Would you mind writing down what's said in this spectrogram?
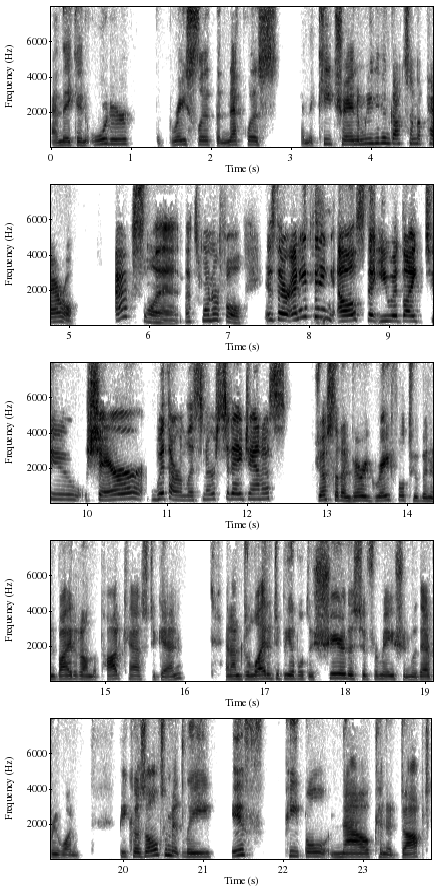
and they can order the bracelet, the necklace, and the keychain. And we've even got some apparel. Excellent. That's wonderful. Is there anything else that you would like to share with our listeners today, Janice? Just that I'm very grateful to have been invited on the podcast again. And I'm delighted to be able to share this information with everyone because ultimately, if people now can adopt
